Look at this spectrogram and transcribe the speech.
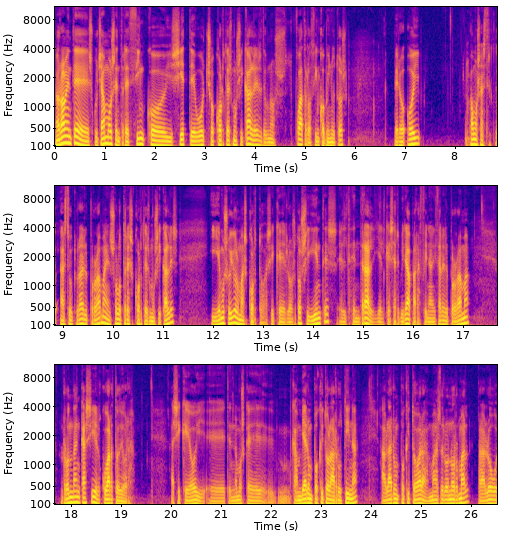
Normalmente escuchamos entre 5 y 7 u 8 cortes musicales de unos 4 o 5 minutos, pero hoy vamos a estructurar el programa en solo tres cortes musicales y hemos oído el más corto, así que los dos siguientes, el central y el que servirá para finalizar el programa, rondan casi el cuarto de hora. Así que hoy eh, tendremos que cambiar un poquito la rutina, hablar un poquito ahora más de lo normal, para luego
